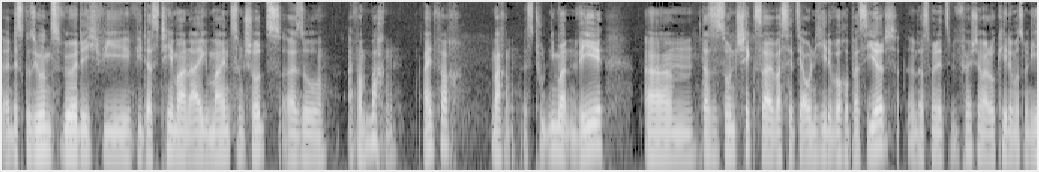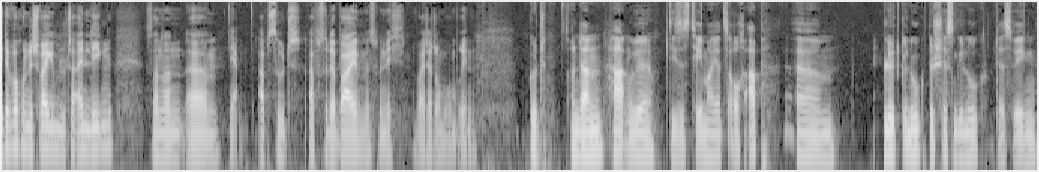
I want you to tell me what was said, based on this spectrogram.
diskussionswürdig wie, wie das Thema in allgemein zum Schutz. Also einfach machen. Einfach machen. Es tut niemandem weh. Ähm, das ist so ein Schicksal, was jetzt ja auch nicht jede Woche passiert, äh, dass man jetzt die Befürchtung hat, okay, da muss man jede Woche eine Schweigeminute einlegen, sondern ähm, ja, absolut, absolut dabei, müssen wir nicht weiter drum reden. Gut. Und dann haken wir dieses Thema jetzt auch ab. Ähm, blöd genug, beschissen genug. Deswegen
